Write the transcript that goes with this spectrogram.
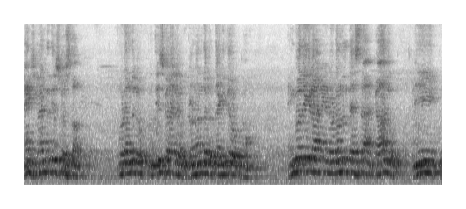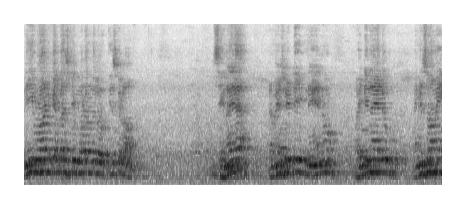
నెక్స్ట్ ఎంత తీసుకొస్తావు మూడు వందలు తీసుకురాలేవు రెండు వందలు తగ్గితే ఒక్క. ఇంకో దగ్గర నేను రెండు వందలు తెస్తా కాదు. నీ నీ వార్డ్ కెపాసిటీ మూడు వందలు తీసుకురావు. సీనయ్య రమేష్ రెడ్డి నేను వైద్యనాయుడు నాయుడు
